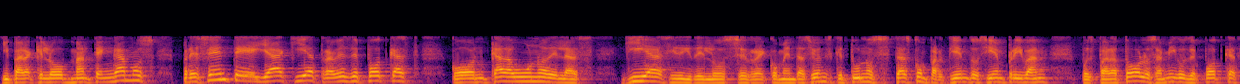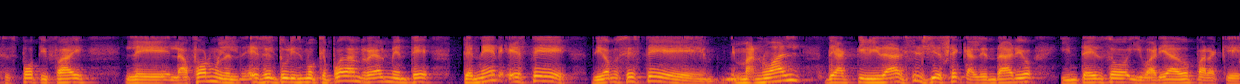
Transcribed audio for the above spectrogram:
y para que lo mantengamos presente ya aquí a través de podcast con cada uno de las guías y de las eh, recomendaciones que tú nos estás compartiendo siempre, Iván, pues para todos los amigos de podcast Spotify, le, la fórmula es el turismo, que puedan realmente tener este, digamos, este manual de actividades y este calendario intenso y variado para que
